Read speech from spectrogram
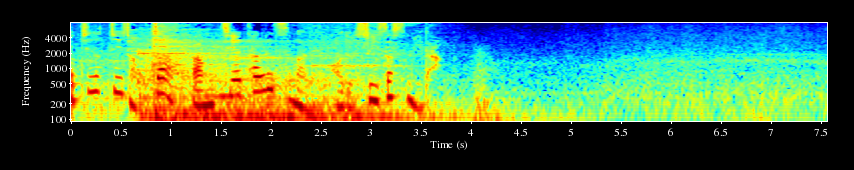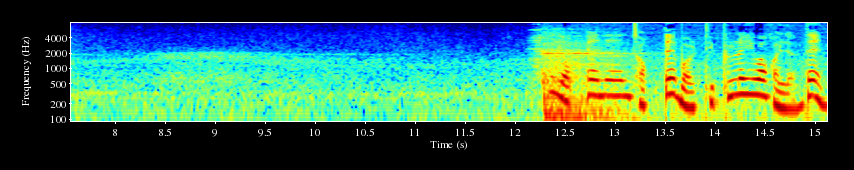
어찌저찌 잡자 망치의 탈리스만을 얻을 수 있었습니다. 그 옆에는 적대 멀티플레이와 관련된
